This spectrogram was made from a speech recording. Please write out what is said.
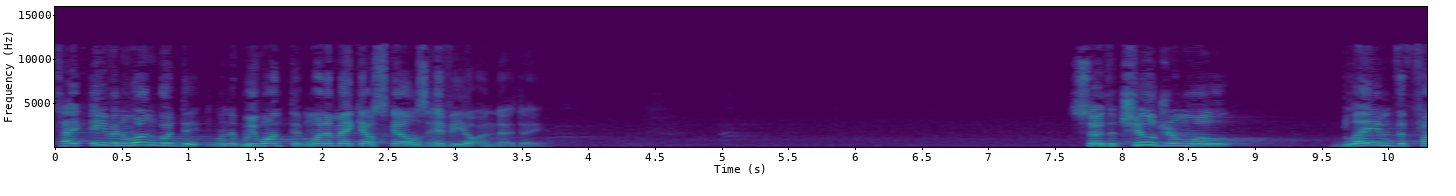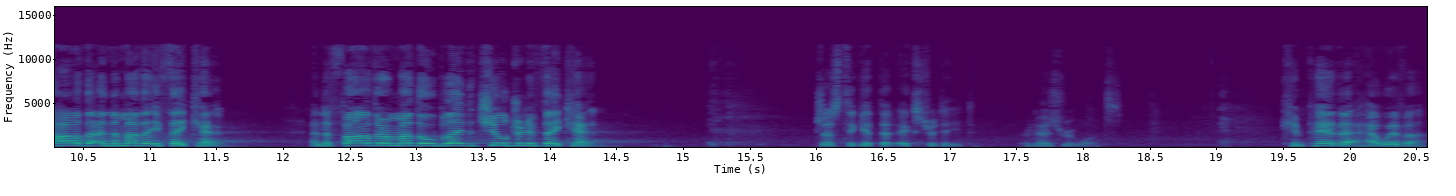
take even one good deed. We want them. We want to make our scales heavier on that day. So the children will blame the father and the mother if they can. And the father and mother will blame the children if they can just to get that extra deed and those rewards. Compare that, however,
